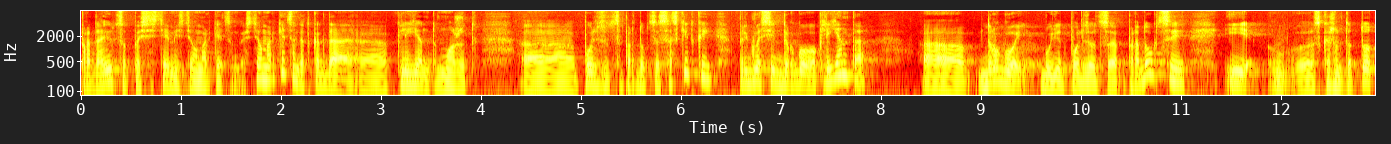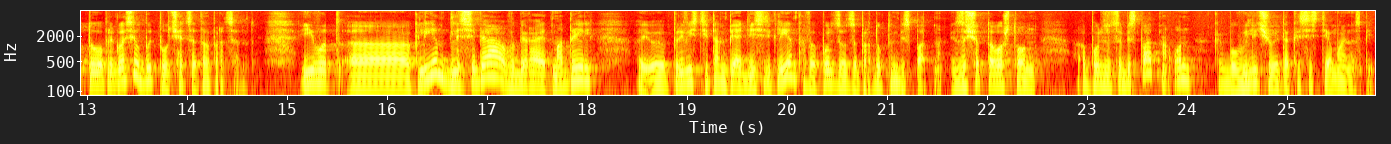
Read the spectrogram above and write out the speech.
продаются по системе сетевого маркетинга. Сетевой маркетинг – это когда э, клиент может э, пользоваться продукцией со скидкой, пригласить другого клиента – Э, другой будет пользоваться продукцией, и, э, скажем так, тот, кто его пригласил, будет получать с этого процент. И вот э, клиент для себя выбирает модель э, привести там 5-10 клиентов и пользоваться продуктом бесплатно. И за счет того, что он э, пользуется бесплатно, он как бы увеличивает экосистему NSP.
